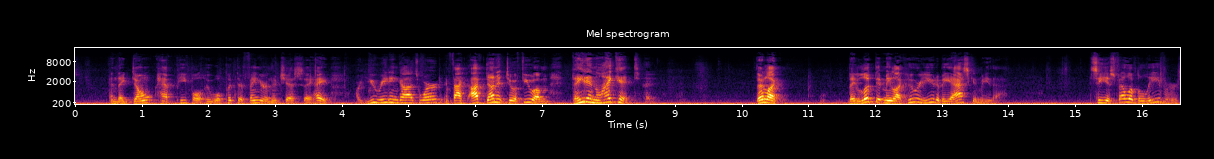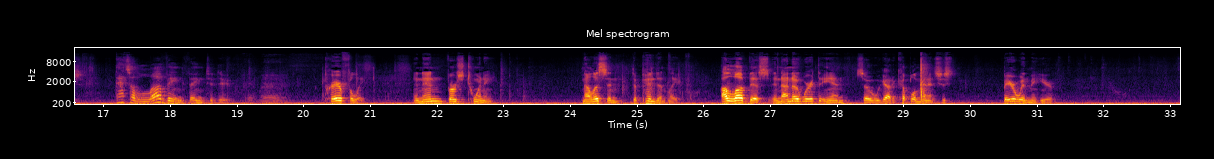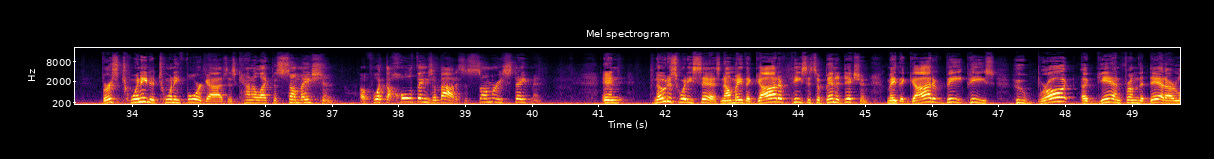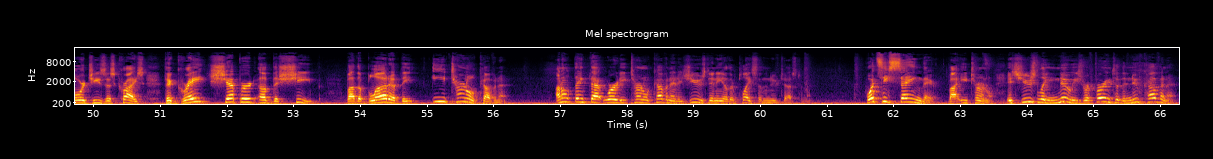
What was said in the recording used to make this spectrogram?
and they don't have people who will put their finger in their chest and say, Hey, are you reading God's word? In fact, I've done it to a few of them. They didn't like it. They're like, they looked at me like, Who are you to be asking me that? See, as fellow believers, that's a loving thing to do. Amen. Prayerfully. And then verse 20. Now, listen, dependently. I love this, and I know we're at the end, so we got a couple of minutes. Just bear with me here. Verse 20 to 24, guys, is kind of like the summation of what the whole thing's about. It's a summary statement. And notice what he says. Now, may the God of peace, it's a benediction, may the God of peace, who brought again from the dead our Lord Jesus Christ, the great shepherd of the sheep, by the blood of the eternal covenant. I don't think that word eternal covenant is used any other place in the New Testament. What's he saying there by eternal? It's usually new. He's referring to the new covenant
